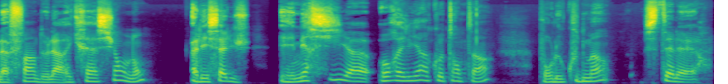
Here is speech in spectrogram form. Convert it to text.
la fin de la récréation, non? Allez, salut Et merci à Aurélien Cotentin pour le coup de main stellaire.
